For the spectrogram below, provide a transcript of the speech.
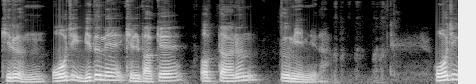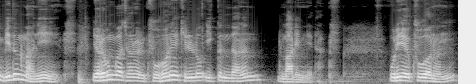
길은 오직 믿음의 길밖에 없다는 의미입니다. 오직 믿음만이 여러분과 저를 구원의 길로 이끈다는 말입니다. 우리의 구원은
